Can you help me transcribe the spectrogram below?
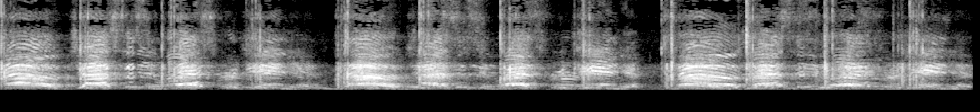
No justice in West Virginia. No justice in West Virginia. No justice in West Virginia.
